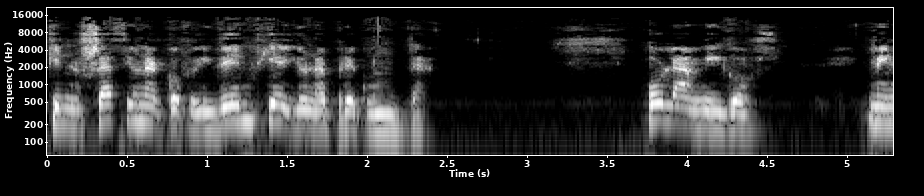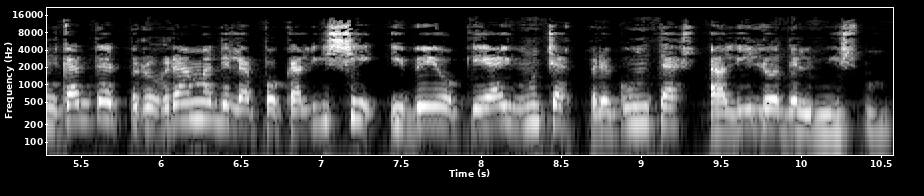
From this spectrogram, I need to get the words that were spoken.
que nos hace una confidencia y una pregunta. Hola amigos. Me encanta el programa del Apocalipsis y veo que hay muchas preguntas al hilo del mismo.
